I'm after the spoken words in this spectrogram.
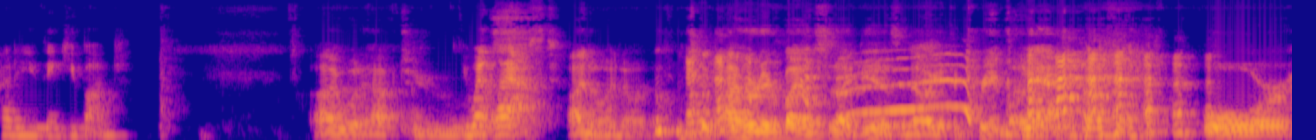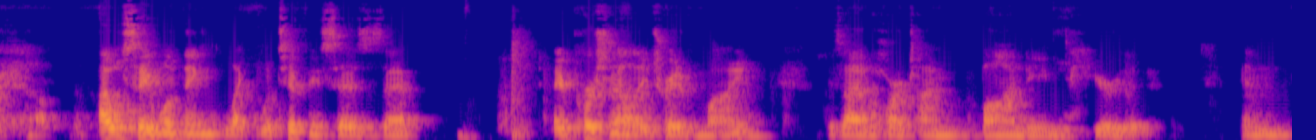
How do you think you bond? I would have to. You went last. I know, I know, I know. I heard everybody else's ideas, and now I get to create my own. Or I will say one thing, like what Tiffany says, is that a personality trait of mine is I have a hard time bonding. Yeah. Period. And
